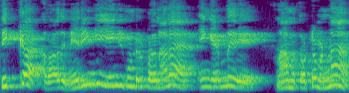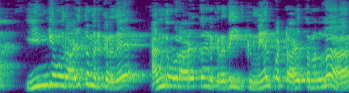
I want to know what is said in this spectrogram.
திக்கா அதாவது நெருங்கி இயங்கி கொண்டிருப்பதனால இங்க இருந்து நாம தொட்டோம்னா இங்க ஒரு அழுத்தம் இருக்கிறது அங்க ஒரு அழுத்தம் இருக்கிறது இதுக்கு மேற்பட்ட அழுத்தம் எல்லாம்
